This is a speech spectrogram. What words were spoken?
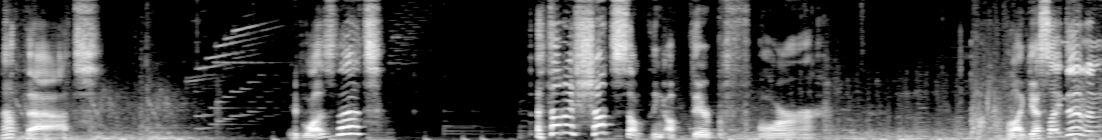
not that. It was that? I thought I shot something up there before. Well, I guess I didn't.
